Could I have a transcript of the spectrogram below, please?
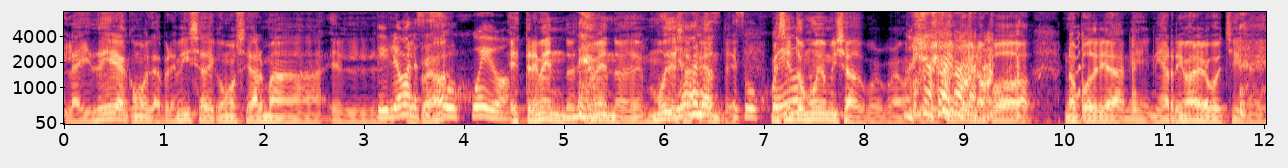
la idea, como la premisa de cómo se arma el. Bibliómanos el es un juego. Es tremendo, es tremendo, es muy desafiante. es un Me juego. siento muy humillado por el programa. Un tipo que no puedo, no podría ni, ni arrimar el bochín ahí.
